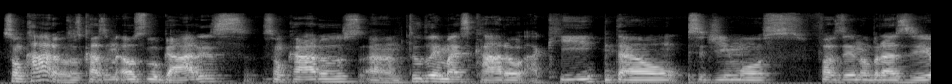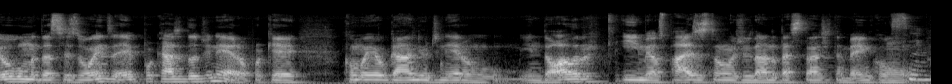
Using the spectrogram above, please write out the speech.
são caros, os, casam- os lugares são caros, um, tudo é mais caro aqui, então decidimos fazer no Brasil uma das razões é por causa do dinheiro, porque como eu ganho dinheiro em dólar e meus pais estão ajudando bastante também com Sim.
